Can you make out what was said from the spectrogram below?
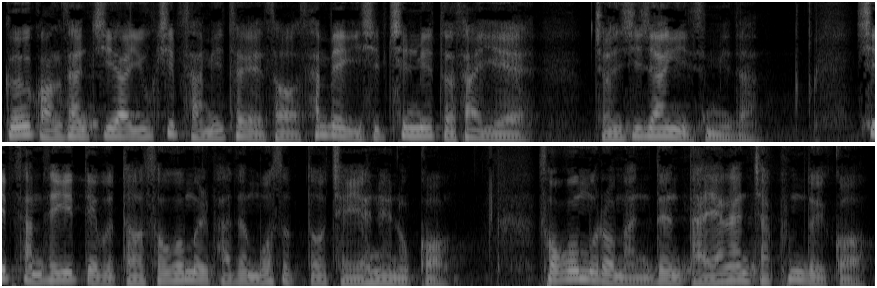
그 광산 지하 64m에서 327m 사이에 전시장이 있습니다. 13세기 때부터 소금을 받은 모습도 재현해 놓고 소금으로 만든 다양한 작품도 있고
